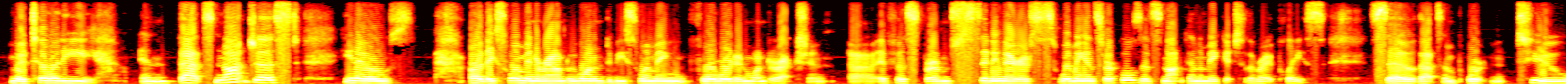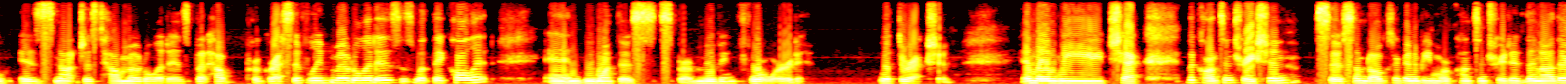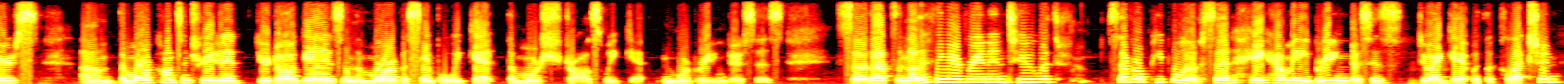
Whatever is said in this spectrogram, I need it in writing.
motility, and that's not just, you know, are they swimming around? We want them to be swimming forward in one direction. Uh, if a sperm's sitting there swimming in circles, it's not going to make it to the right place. So that's important too. Is not just how motile it is, but how progressively motile it is, is what they call it. And we want those sperm moving forward with direction. And then we check the concentration. So some dogs are going to be more concentrated than others. Um, the more concentrated your dog is and the more of a sample we get, the more straws we get, more breeding doses. So that's another thing I've ran into with several people have said, hey, how many breeding doses do I mm-hmm. get with a collection?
